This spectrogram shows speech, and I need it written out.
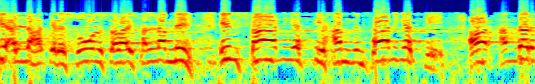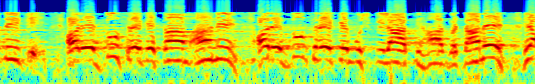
یہ اللہ کے رسول صلی اللہ علیہ وسلم نے انسانیت کی ہم انسانیت کی اور ہمدردی کی اور ایک دوسرے کے کام آنے اور ایک دوسرے کے مشکلات کے ہاتھ بچانے یا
